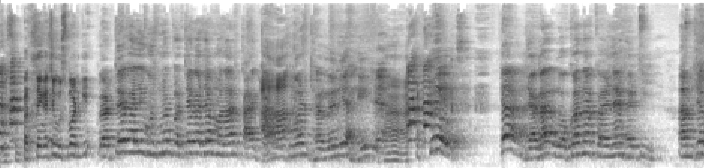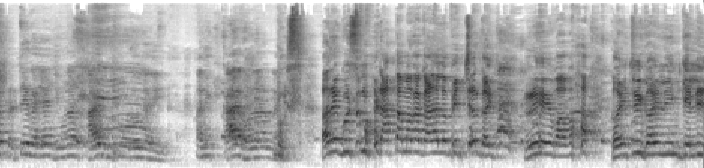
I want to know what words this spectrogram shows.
घुस- प्रत्येकाची घुसमट की प्रत्येकाची घुसमट प्रत्येकाच्या मनात काय काय आहा. घुसमट ठरलेली आहे हा. ते त्या जगा लोकांना कळण्यासाठी आमच्या प्रत्येकाच्या जीवनात काय घुसमट होत आहे आणि काय होणार नाही अरे घुसमट आता मग कळालं पिक्चर रे बाबा खयची खय लिंक केली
